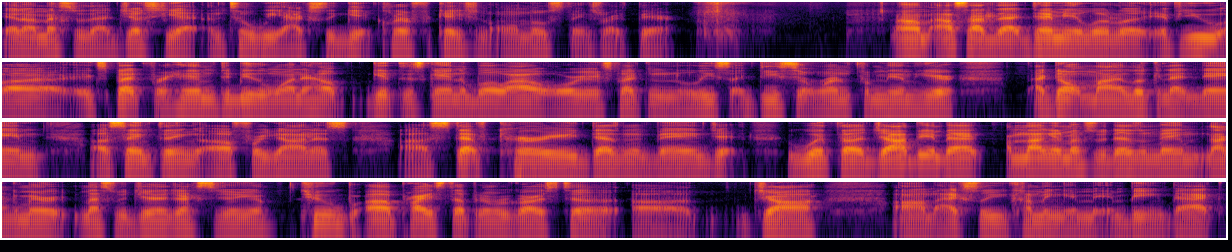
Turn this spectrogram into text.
and I mess with that just yet until we actually get clarification on those things right there. Um, outside of that, Damian Lillard, if you uh, expect for him to be the one to help get this game to blow out, or you're expecting at least a decent run from him here, I don't mind looking at Dame. Uh, same thing uh, for Giannis, uh, Steph Curry, Desmond Bane. J- with uh, being back, I'm not gonna mess with Desmond Bane. Not gonna mess with Jaren Jackson Jr. Too uh, priced up in regards to uh, Ja um, actually coming and, and being back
